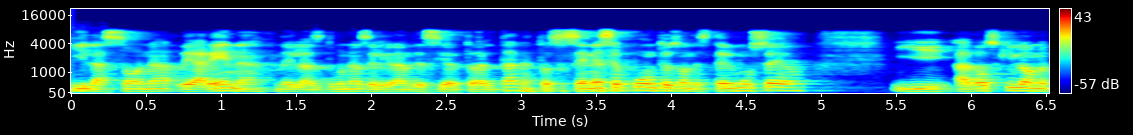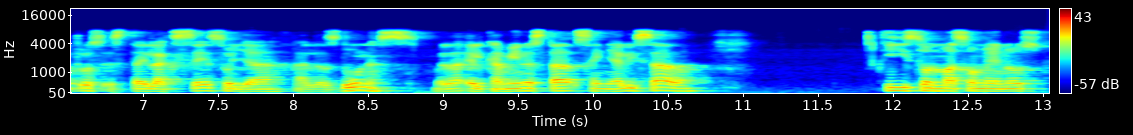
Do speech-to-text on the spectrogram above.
y la zona de arena de las dunas del Gran Desierto de Altar. Entonces, en ese punto es donde está el museo y a dos kilómetros está el acceso ya a las dunas. El camino está señalizado y son más o menos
